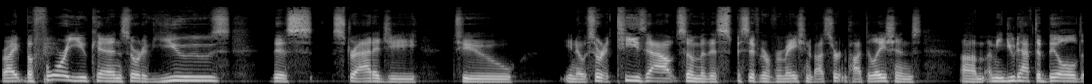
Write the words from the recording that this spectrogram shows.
right, before you can sort of use this strategy to, you know, sort of tease out some of this specific information about certain populations. Um, I mean, you'd have to build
